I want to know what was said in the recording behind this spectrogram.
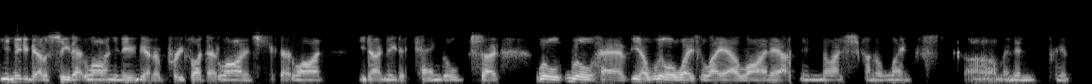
You need to be able to see that line. You need to be able to pre-flight that line and check that line. You don't need it tangled. So we'll we'll have you know we'll always lay our line out in nice kind of lengths um, and then bring it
